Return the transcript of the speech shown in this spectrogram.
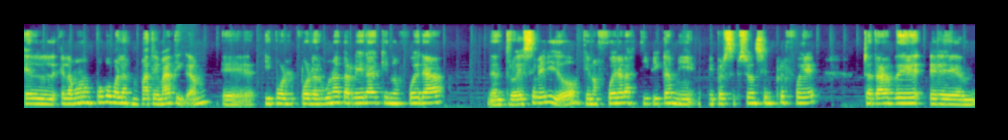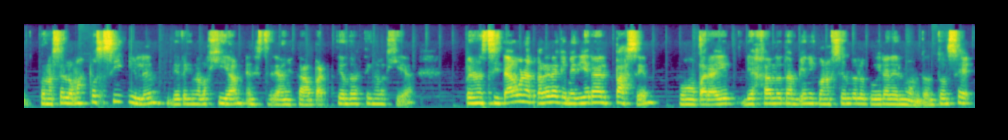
el, el amor un poco por las matemáticas eh, y por, por alguna carrera que no fuera, dentro de ese periodo, que no fuera las típicas. Mi, mi percepción siempre fue tratar de eh, conocer lo más posible de tecnología. En este año estaban partiendo las tecnologías, pero necesitaba una carrera que me diera el pase como para ir viajando también y conociendo lo que hubiera en el mundo. Entonces,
